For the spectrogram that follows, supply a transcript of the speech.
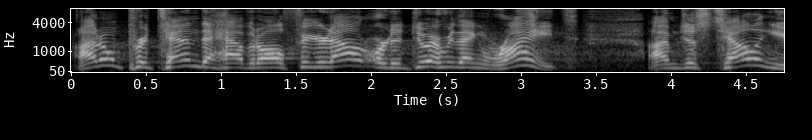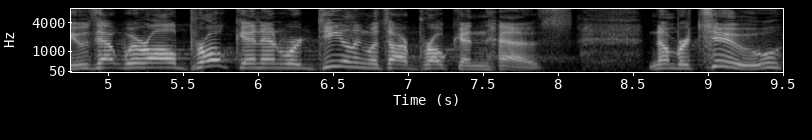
I don't pretend to have it all figured out or to do everything right. I'm just telling you that we're all broken and we're dealing with our brokenness. Number two,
